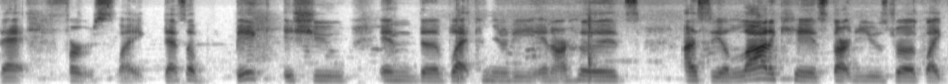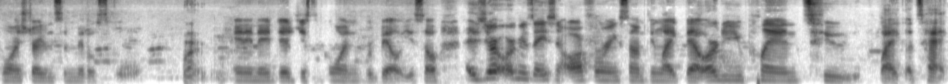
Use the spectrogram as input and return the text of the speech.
that first? Like, that's a big issue in the black community, in our hoods. I see a lot of kids starting to use drugs, like going straight into middle school Right. and then they, they're just going rebellious. So, is your organization offering something like that, or do you plan to like attack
